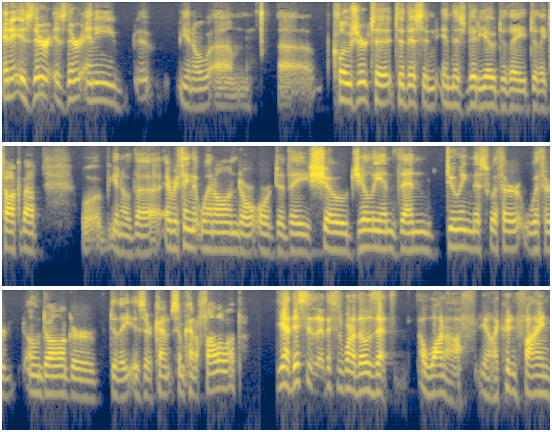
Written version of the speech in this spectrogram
And is there is there any uh, you know um, uh, closure to to this in in this video? Do they do they talk about you know the everything that went on, or or do they show Jillian then doing this with her with her own dog, or do they is there kind of, some kind of follow up? Yeah, this is this is one of those that's a one off. You know, I couldn't find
